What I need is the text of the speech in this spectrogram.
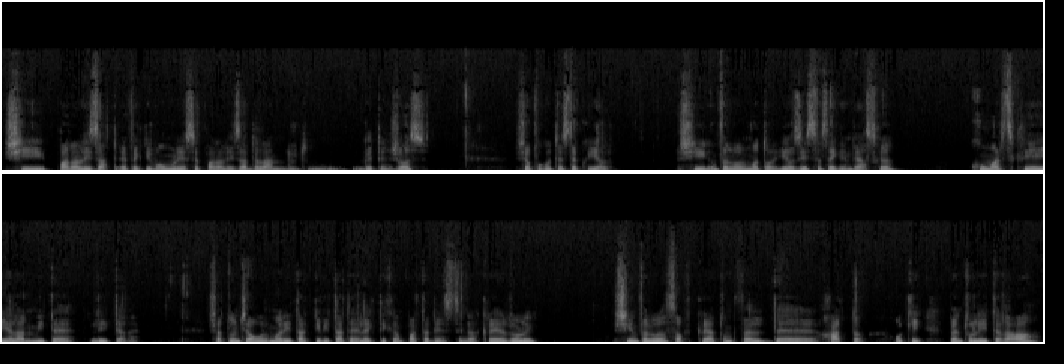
Și paralizat. Efectiv, omul este paralizat de la gât în jos și a făcut teste cu el. Și în felul următor, eu zis să se gândească cum ar scrie el anumite litere. Și atunci a urmărit activitatea electrică în partea din stânga creierului și în felul ăsta a creat un fel de hartă. Ok, pentru litera A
